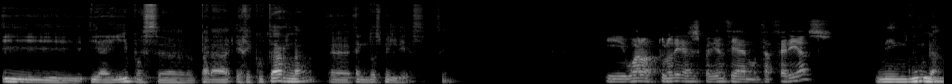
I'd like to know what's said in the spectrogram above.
Y, y ahí, pues, eh, para ejecutarla en 2010. sí. Y bueno, tú no tenías experiencia en montar ferias. Ninguna.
